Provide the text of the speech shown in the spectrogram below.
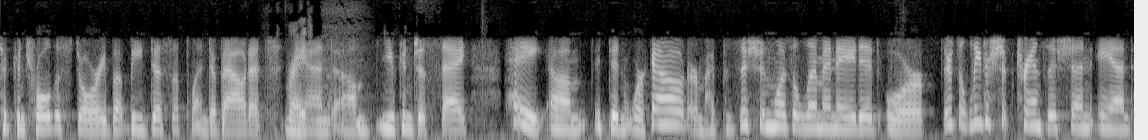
to control the story, but be disciplined about it. Right. And um, you can just say, "Hey, um, it didn't work out, or my position was eliminated, or there's a leadership transition, and."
